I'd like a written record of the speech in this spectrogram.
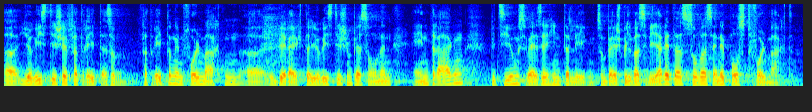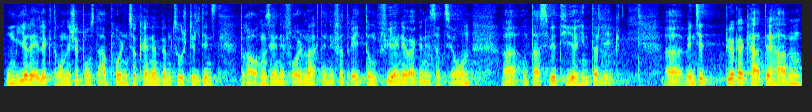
äh, juristische Vertret also Vertretungen, Vollmachten äh, im Bereich der juristischen Personen eintragen bzw. hinterlegen. Zum Beispiel, was wäre das? Sowas eine Postvollmacht. Um Ihre elektronische Post abholen zu können beim Zustelldienst, brauchen Sie eine Vollmacht, eine Vertretung für eine Organisation äh, und das wird hier hinterlegt. Äh, wenn Sie Bürgerkarte haben,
